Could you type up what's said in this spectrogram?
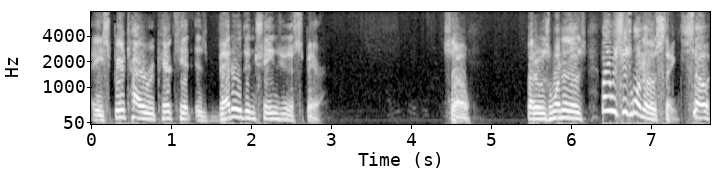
a spare tire repair kit is better than changing a spare. So, but it was one of those, but it was just one of those things. So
